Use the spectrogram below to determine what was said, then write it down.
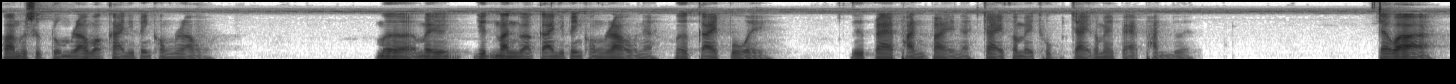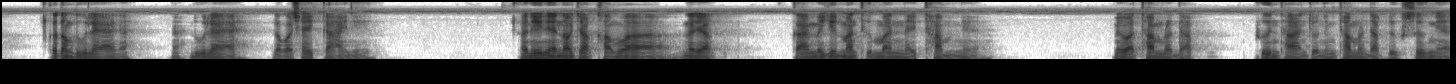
ความรู้สึกรุมเร้าว่ากายนี้เป็นของเรา เมื่อไม่ยึดมั่นว่ากายนี้เป็นของเรานะเมื่อกายป่วย หรือแปรผันไปนะใจก็ไม่ทุกข์ใจก็ไม่แปรผันด้วย แต่ว่าก็ต้องดูแลนะนะดูแลแล้วก็ใช้กายนี้อันนี้เนี่ยนอกจากคำว่านอกจากการไม่ยึดมั่นถือมั่นในธรรมเนี่ยไม่ว่าทำระดับ พื้นฐานจนถึงทำระดับลึกซึ้งเนี่ย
